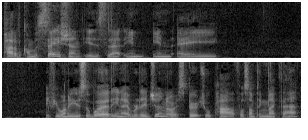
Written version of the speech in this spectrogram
Part of a conversation is that in in a if you want to use the word, in a religion or a spiritual path or something like that,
